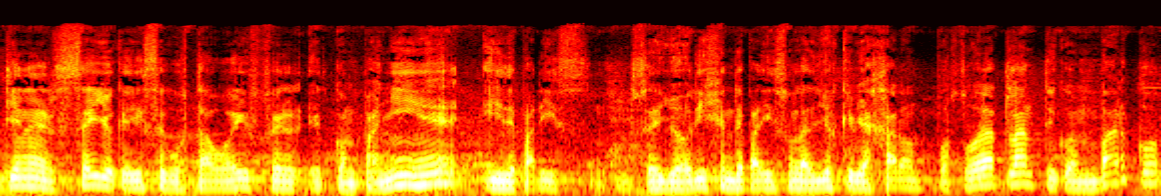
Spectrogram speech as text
Tiene el sello que dice Gustavo Eiffel et Compagnie y de París. El sello origen de París son ladrillos que viajaron por todo el Atlántico en barco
